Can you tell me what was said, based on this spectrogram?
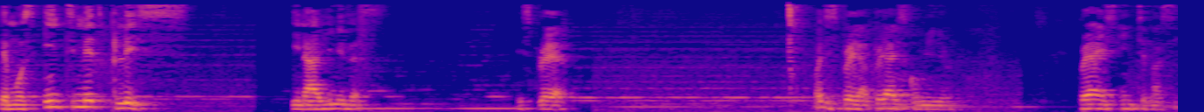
the most intimate place in our universe is prayer. What is prayer? Prayer is communion. Prayer is intimacy.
